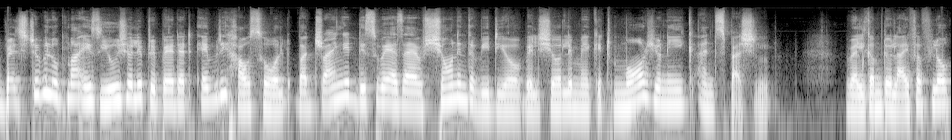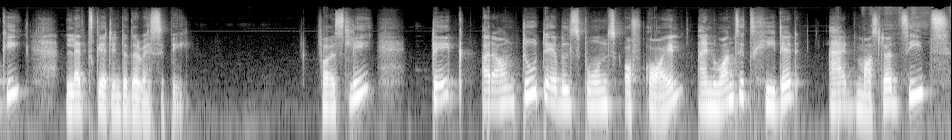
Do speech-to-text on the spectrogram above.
Vegetable upma is usually prepared at every household, but trying it this way as I have shown in the video will surely make it more unique and special. Welcome to Life of Loki. Let's get into the recipe. Firstly, take around 2 tablespoons of oil and once it's heated, add mustard seeds,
